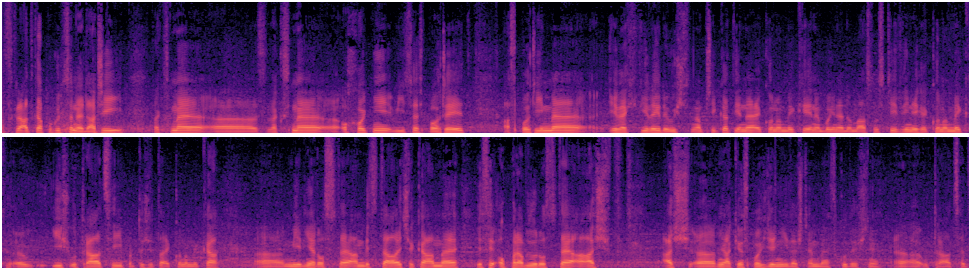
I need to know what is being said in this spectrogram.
zkrátka pokud se nedaří, tak jsme, eh, tak jsme ochotni více spořit a spoříme i ve chvíli, kdy už například jiné ekonomiky nebo jiné domácnosti z jiných ekonomik eh, již utrácí, protože ta ekonomika eh, mírně roste a my stále čekáme, jestli opravdu roste a až, až v nějakém spoždění začneme skutečně utrácet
